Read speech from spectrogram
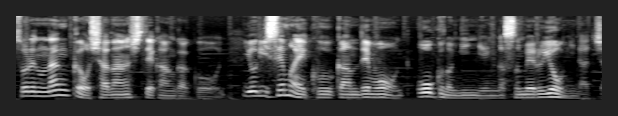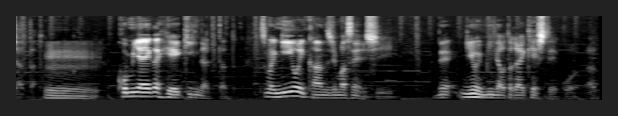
それの何かを遮断して感覚をより狭い空間でも多くの人間が住めるようになっちゃったと。うん。混み合いが平気になったと。つまり匂い感じませんし、ね、匂いみんなお互い消してこうあの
